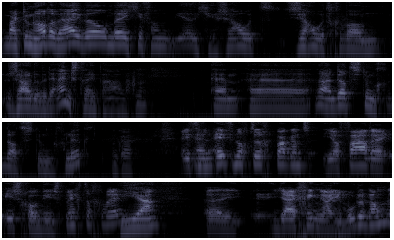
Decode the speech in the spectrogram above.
maar toen hadden wij wel een beetje van, jeetje, zou het, zou het gewoon, zouden we de eindstreep halen? Hm. En eh, nou, dat, is toen, dat is toen gelukt. Even, En- even nog terugpakkend. Jouw vader is gewoon dienstplichtig geweest. Ja, Eh, jij ging naar je moeder dan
